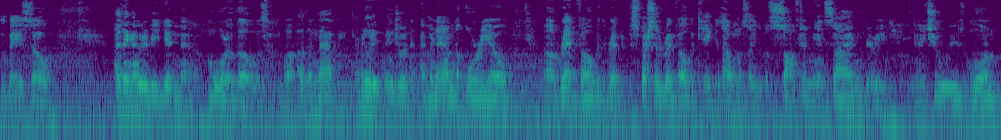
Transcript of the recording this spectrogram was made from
ube, so I think I'm going to be getting uh, more of those. But other than that, I really enjoyed the M&M, the Oreo, uh, red velvet, the red, especially red velvet cake, because that one was like it was soft on the inside and very you know, chewy, it was warm.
